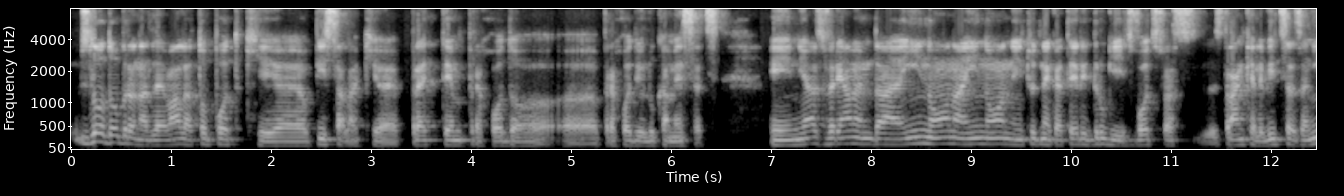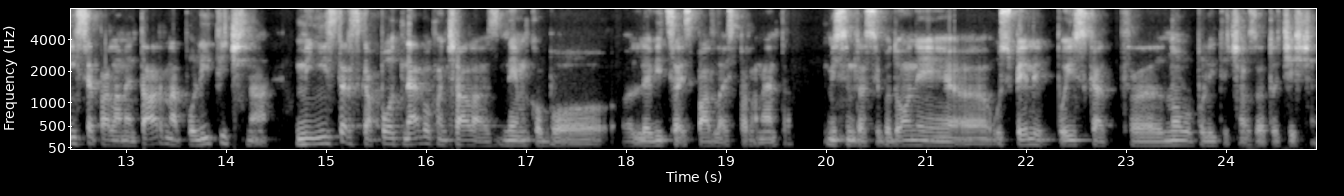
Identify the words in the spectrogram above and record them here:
zelo dobro nadaljevala to pot, ki je opisala, ki jo je pred tem prehodu, uh, prehodil Luka Mesec. In jaz verjamem, da in ona, in on, in tudi nekateri drugi iz vodstva stranke Levica, za njih se parlamentarna, politična, ministerska pot ne bo končala z dnem, ko bo Levica izpadla iz parlamenta. Mislim, da si bodo oni uh, uspeli poiskati uh, novo politično zatočišče.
